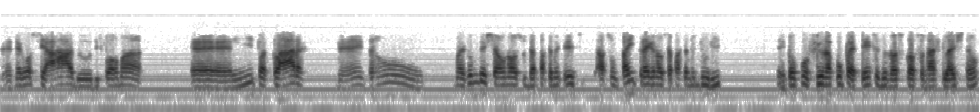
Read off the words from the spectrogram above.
né? negociado, de forma é, limpa, clara, né? Então, mas vamos deixar o nosso departamento, esse assunto está entregue ao nosso departamento jurídico, então confio na competência dos nossos profissionais que lá estão,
